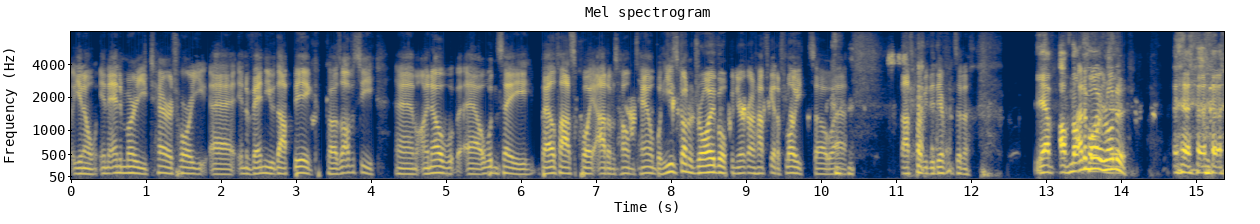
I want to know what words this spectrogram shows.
you know, in enemy territory uh, in a venue that big? Because obviously, um, I know uh, I wouldn't say Belfast quite Adam's hometown, but he's going to drive up, and you're going to have to get a flight. So uh, that's probably the difference in it. Yeah, I've- I've not. Adam fought might run it.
